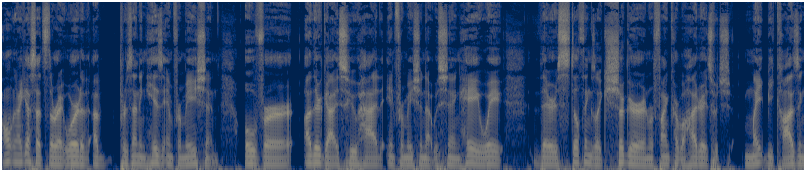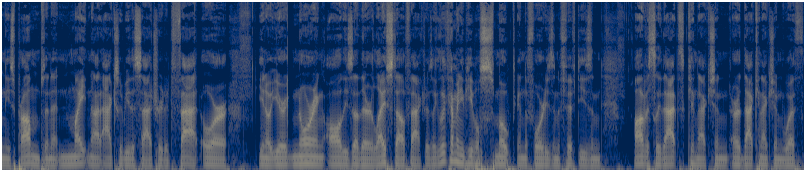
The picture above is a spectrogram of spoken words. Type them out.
I guess that's the right word of, of presenting his information over other guys who had information that was saying hey wait there's still things like sugar and refined carbohydrates which might be causing these problems and it might not actually be the saturated fat or you know you're ignoring all these other lifestyle factors. Like look how many people smoked in the 40s and the 50s and obviously that's connection or that connection with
